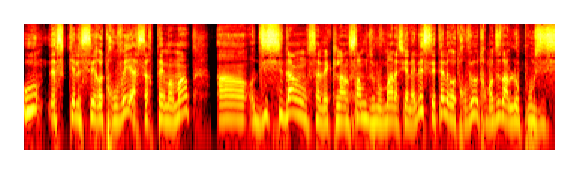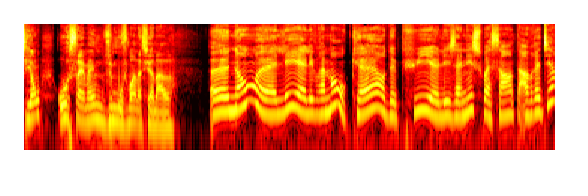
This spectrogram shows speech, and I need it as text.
ou est-ce qu'elle s'est retrouvée à certains moments en dissidence avec l'ensemble du mouvement nationaliste? S'est-elle retrouvée, autrement dit, dans l'opposition au sein même du mouvement national? Euh, non, elle est, elle est vraiment au cœur depuis euh, les années 60. En vrai dire,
